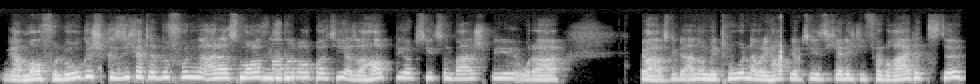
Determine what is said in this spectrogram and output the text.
ja, morphologisch gesicherte Befunde einer Small mhm. Fiber Neuropathie, also Hautbiopsie zum Beispiel? Oder ja, es gibt ja andere Methoden, aber die Hautbiopsie ist sicherlich die verbreitetste.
